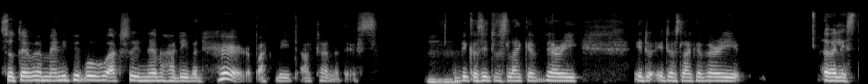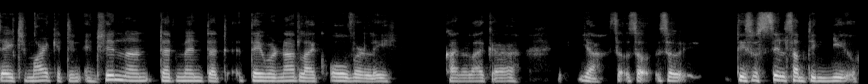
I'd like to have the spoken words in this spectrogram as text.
So there were many people who actually never had even heard about meat alternatives mm-hmm. because it was like a very, it, it was like a very early stage market in, in Finland. That meant that they were not like overly kind of like a, yeah. So so so this was still something new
